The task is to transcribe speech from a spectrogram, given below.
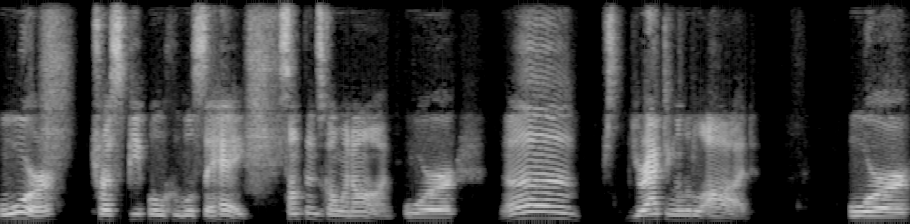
Or trust people who will say, hey, something's going on, or uh, you're acting a little odd. Or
